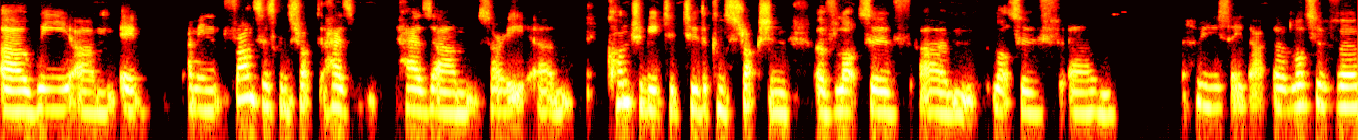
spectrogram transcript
Uh, we, um, it, I mean, France has constructed has has um, sorry um, contributed to the construction of lots of um, lots of um, how do you say that? Uh, lots of uh,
